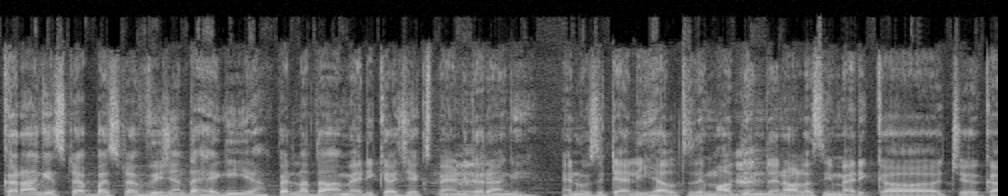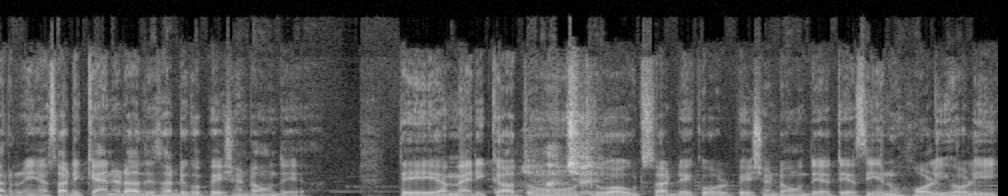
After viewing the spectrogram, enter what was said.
ਕਰਾਂਗੇ ਸਟੈਪ ਬਾਈ ਸਟੈਪ ਵਿਜ਼ਨ ਤਾਂ ਹੈਗੀ ਆ। ਪਹਿਲਾਂ ਤਾਂ ਅਮਰੀਕਾ 'ਚ ਐਕਸਪੈਂਡ ਕਰਾਂਗੇ। ਇਹਨੂੰ ਅਸੀਂ ਟੈਲੀ ਹੈਲਥ ਦੇ ਮਾਧਿਅਮ ਦੇ ਨਾਲ ਅਸੀਂ ਅਮਰੀਕਾ 'ਚ ਕਰ ਰਹੇ ਆ। ਸਾਡੇ ਕੈਨੇਡਾ ਦੇ ਸਾਡੇ ਕੋਲ ਪੇਸ਼ੈਂਟ ਆਉਂਦੇ ਆ। ਤੇ ਅਮਰੀਕਾ ਤੋਂ ਥਰੂ ਆਊਟ ਸਾਡੇ ਕੋਲ ਪੇਸ਼ੈਂਟ ਆਉਂਦੇ ਆ ਤੇ ਅਸੀਂ ਇਹਨੂੰ ਹੌਲੀ ਹੌਲੀ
